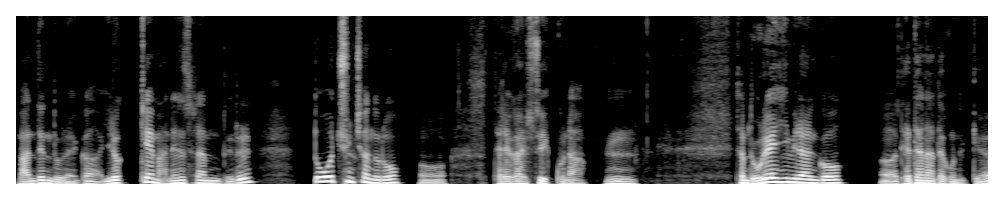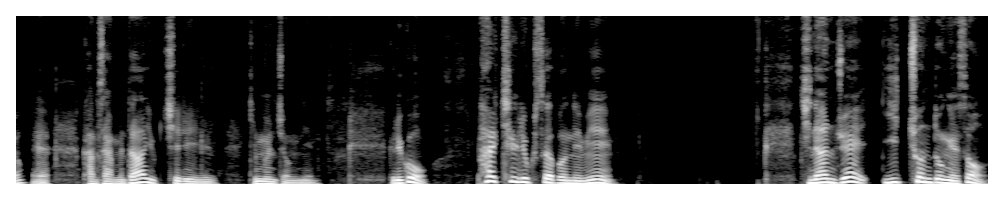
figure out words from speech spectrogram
만든 노래가 이렇게 많은 사람들을 또 춘천으로 어, 데려갈 수 있구나. 음. 참 노래의 힘이라는 거 어, 대단하다고 느껴요. 예. 감사합니다. 671 김문정님. 그리고 8764번님이 지난주에 이촌동에서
